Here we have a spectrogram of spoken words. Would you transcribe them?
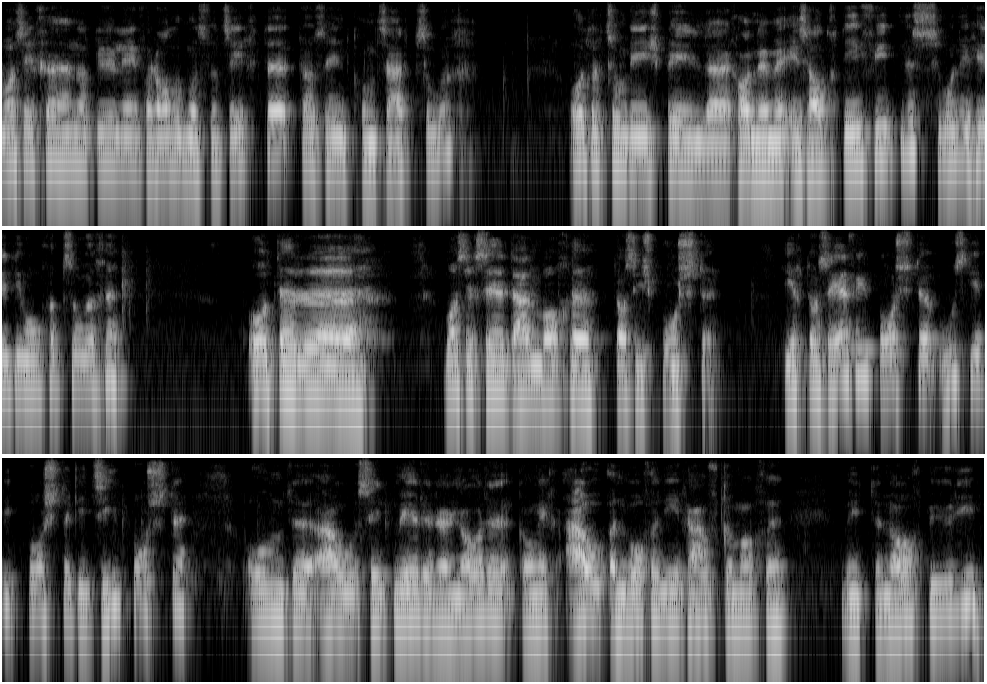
was ich äh, natürlich vor allem muss verzichten, das sind Konzertbesuche. Oder zum Beispiel, äh, ich habe nicht mehr ins Aktivfitness, wo ich jede Woche besuche. Oder äh, was ich sehr gerne mache, das ist Posten. Ich tue sehr viel posten, ausgiebig posten, gezielt posten. Und äh, auch seit mehreren Jahren gehe ich auch einen Wocheneinkauf machen mit der Nachbüri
